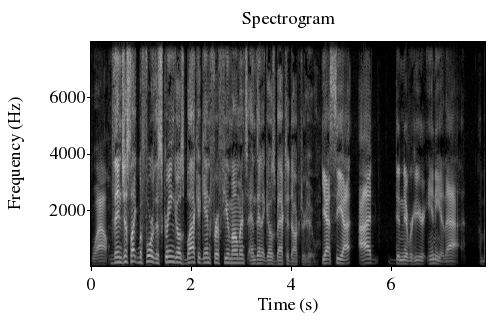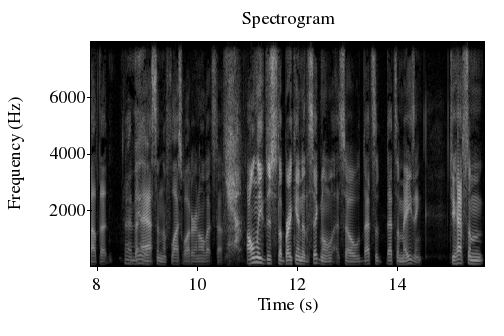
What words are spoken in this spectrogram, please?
Wow. Then, just like before, the screen goes black again for a few moments, and then it goes back to Doctor Who. Yeah, see, I, I didn't ever hear any of that about that the neither. ass and the fly swatter and all that stuff. Yeah. Only just the break into the signal. So that's that's amazing. Do you have some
